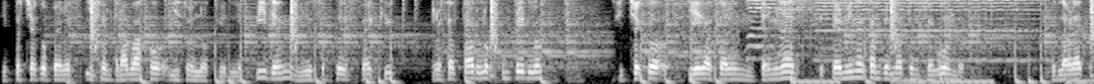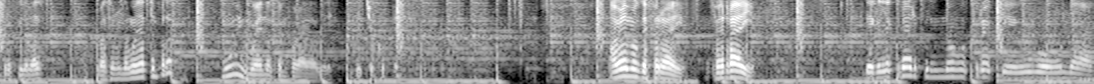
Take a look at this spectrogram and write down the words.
Y pues Checo Pérez hizo el trabajo, hizo lo que le piden y eso pues hay que resaltarlo, cumplirlo. Si Checo llega a estar en terminar, termina el campeonato en segundo, pues la verdad creo que va a ser una buena temporada muy buena temporada de, de Choco Pérez. Hablemos de Ferrari. Ferrari. De Leclerc, pues no creo que hubo una,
